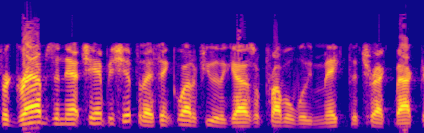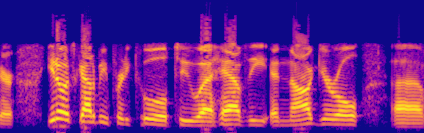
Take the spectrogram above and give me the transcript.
for grabs in that championship that I think quite a few of the guys will probably make the trek back there. You know, it's got to be pretty cool to uh, have the inaugural uh,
